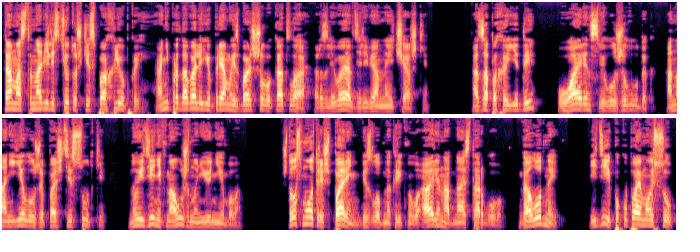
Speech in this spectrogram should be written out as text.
Там остановились тетушки с похлебкой. Они продавали ее прямо из большого котла, разливая в деревянные чашки. От запаха еды у Айрин свело желудок. Она не ела уже почти сутки, но и денег на ужин у нее не было. «Что смотришь, парень?» – беззлобно крикнула Айрин, одна из торговок. «Голодный? Иди, покупай мой суп».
